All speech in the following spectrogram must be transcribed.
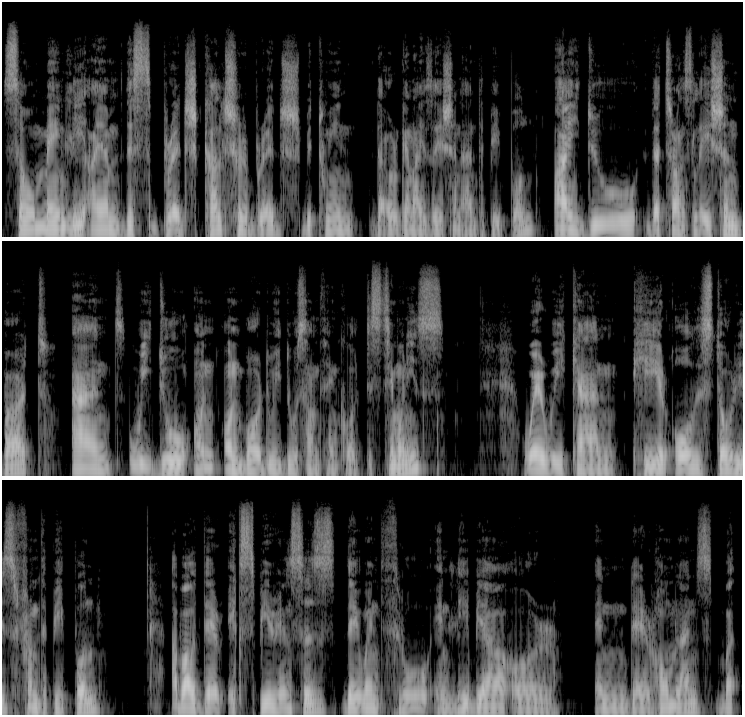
So mainly, I am this bridge, culture bridge between the organization and the people. I do the translation part, and we do on on board. We do something called testimonies where we can hear all the stories from the people about their experiences they went through in Libya or in their homelands, but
